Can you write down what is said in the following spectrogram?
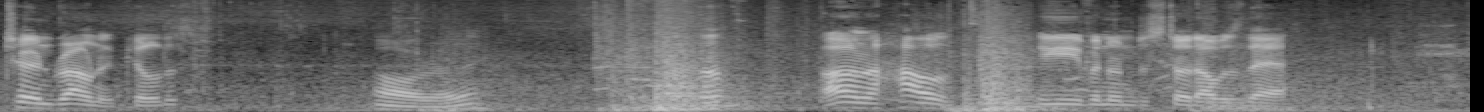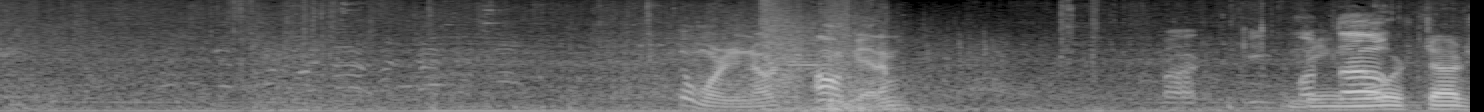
turned round and killed us. Oh really? Huh? I don't know how he even understood I was there. Don't worry, Nord. I'll get him. Fucking Being mortal. mortared.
